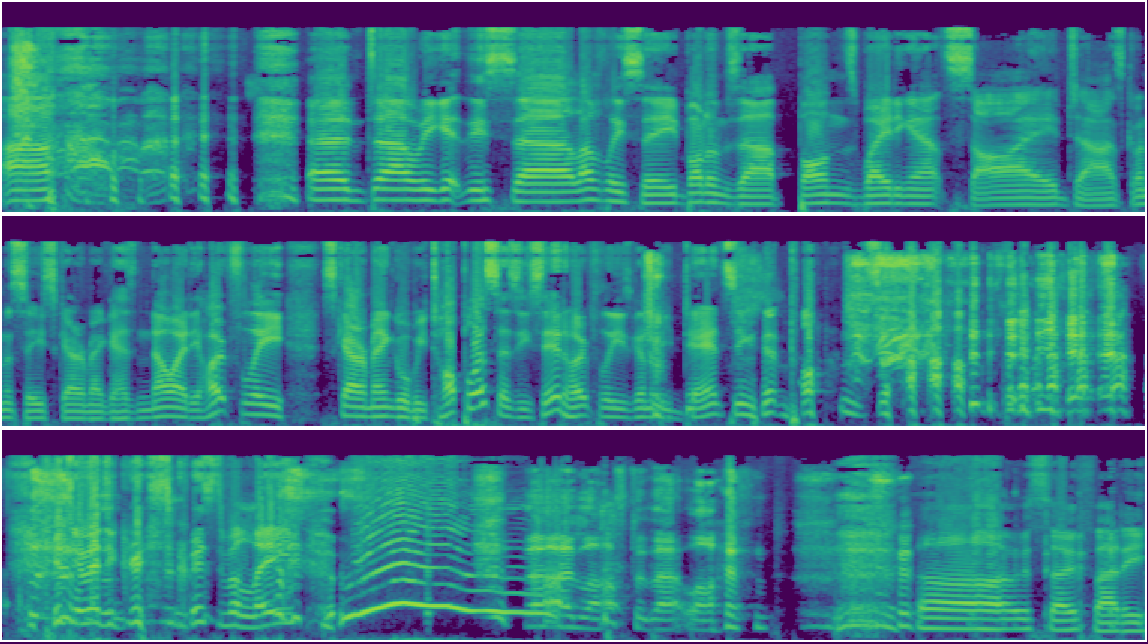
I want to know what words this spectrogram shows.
Uh, and uh, we get this uh, lovely scene, bottoms up. Bond's waiting outside. Uh, he's going to see Scaramanga. Has no idea. Hopefully, Scaramanga will be topless, as he said. Hopefully, he's going to be dancing at bottoms up. Could you imagine Chris, Christopher Lee? No, I laughed at that line. oh, it was so funny.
